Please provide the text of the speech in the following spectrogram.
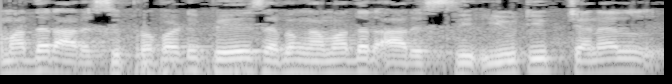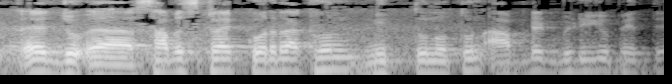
আমাদের আর এসসি প্রপার্টি পেজ এবং আমাদের আর এসসি ইউটিউব চ্যানেল সাবস্ক্রাইব করে রাখুন। নিত্য নতুন আপডেট ভিডিও পেতে।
